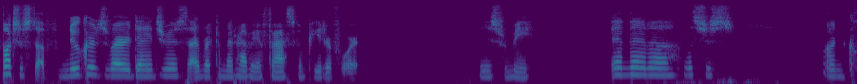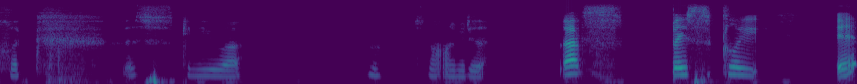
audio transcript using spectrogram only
bunch of stuff. Nuker's very dangerous. I recommend having a fast computer for it. It is for me. And then uh, let's just unclick this. Can you uh? It's not letting me do that. That's basically it.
